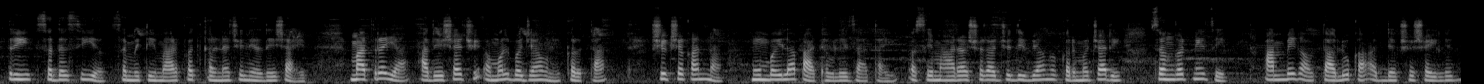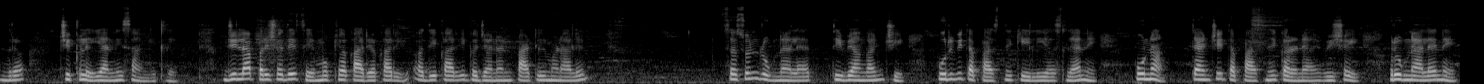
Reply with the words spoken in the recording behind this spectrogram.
त्रिसदस्यीय समितीमार्फत करण्याचे निर्देश आहेत. मात्र या आदेशाची अंमलबजावणी करता शिक्षकांना मुंबईला पाठवले जात आहे असे महाराष्ट्र राज्य दिव्यांग कर्मचारी संघटनेचे आंबेगाव तालुका अध्यक्ष शैलेंद्र चिखले यांनी सांगितले. जिल्हा परिषदेचे मुख्य कार्यकारी अधिकारी गजानन पाटील म्हणाले ससून रुग्णालयात दिव्यांगांची पूर्वी तपासणी केली असल्याने पुन्हा त्यांची तपासणी करण्याविषयी रुग्णालयाने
